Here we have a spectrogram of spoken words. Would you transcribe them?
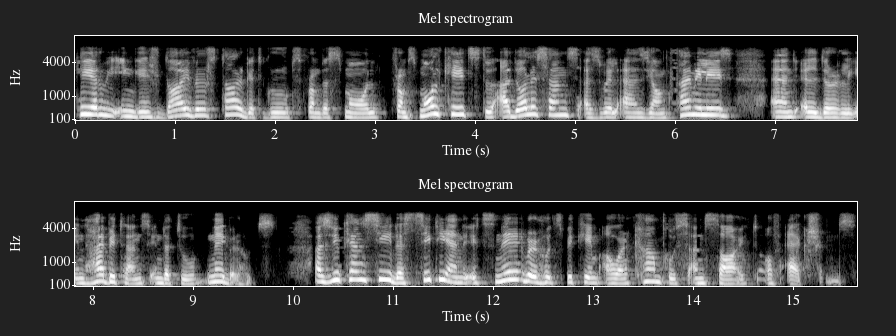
Here we engage diverse target groups from the small, from small kids to adolescents, as well as young families and elderly inhabitants in the two neighborhoods. As you can see, the city and its neighborhoods became our campus and site of actions.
